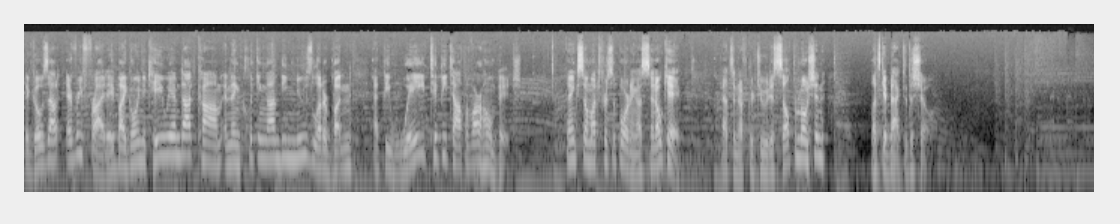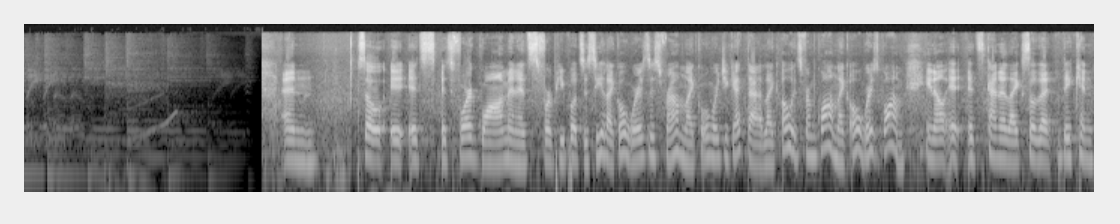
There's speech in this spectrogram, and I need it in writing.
that goes out every Friday by going to KUAM.com and then clicking on the newsletter button at the way tippy top of our homepage. Thanks so much for supporting us, and okay, that's enough gratuitous self promotion. Let's get back to the show. And so it, it's it's for Guam and it's for people to see like oh where's this from? Like oh where'd you get that? Like oh it's from Guam. Like oh where's Guam? You know it, it's kind of like so that they can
